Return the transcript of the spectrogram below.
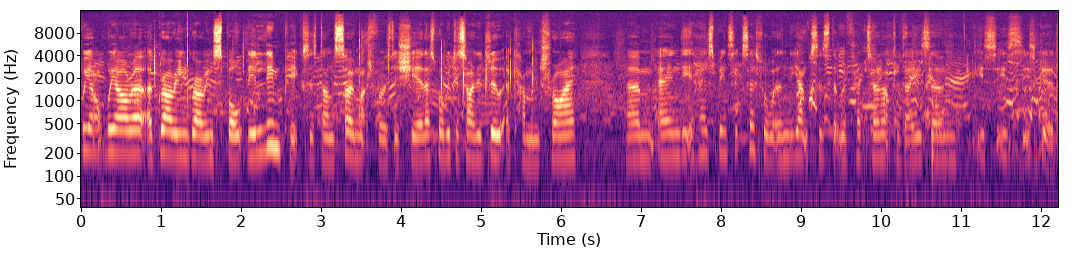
we are we are a, a, growing growing sport the Olympics has done so much for us this year that's why we decided to do a come and try um, and it has been successful and the youngsters that we've had turn up today is, um, is, is, is good.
